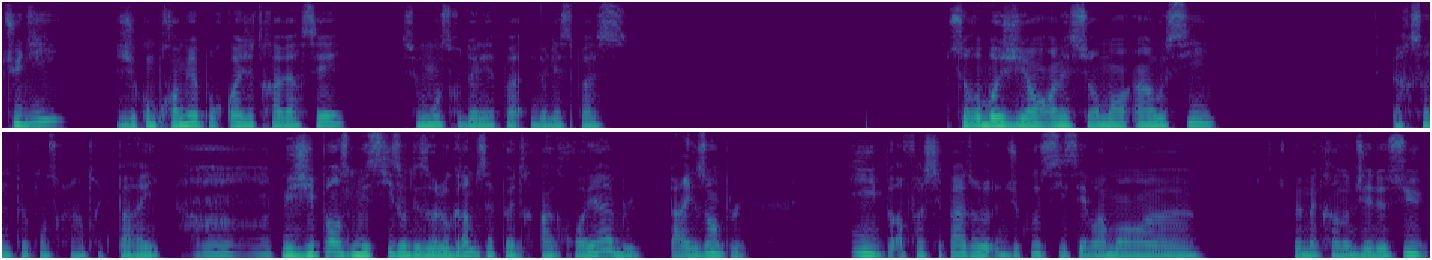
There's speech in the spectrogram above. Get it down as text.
tu dis Je comprends mieux pourquoi j'ai traversé ce monstre de l'espace. Ce robot géant en est sûrement un aussi, Personne peut construire un truc pareil. mais j'y pense, mais s'ils ont des hologrammes, ça peut être incroyable. Par exemple, enfin, je sais pas, du coup, si c'est vraiment. Euh, mettre un objet dessus.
